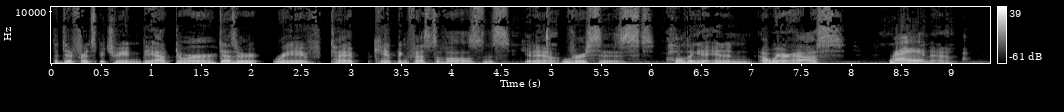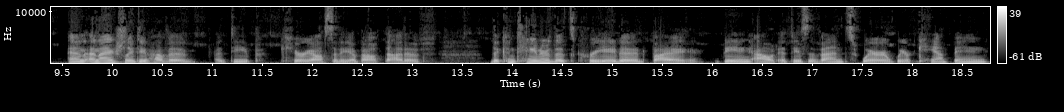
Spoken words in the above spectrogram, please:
the difference between the outdoor desert rave type camping festivals and, you know, versus holding it in a warehouse. Right. You know? And and I actually do have a, a deep curiosity about that of the container that's created by being out at these events where we're camping,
